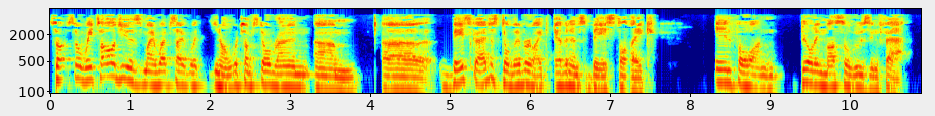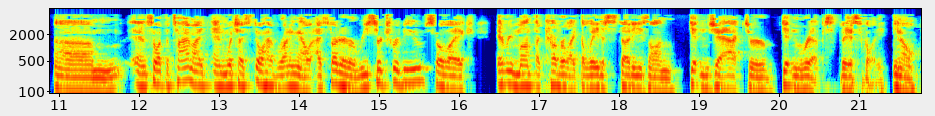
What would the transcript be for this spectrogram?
So so Weightology is my website, with you know, which I'm still running. Um, uh, basically, I just deliver like evidence based like info on building muscle, losing fat. Um, and so at the time I, and which I still have running out, I started a research review. So like every month I cover like the latest studies on getting jacked or getting ripped, basically, you know.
